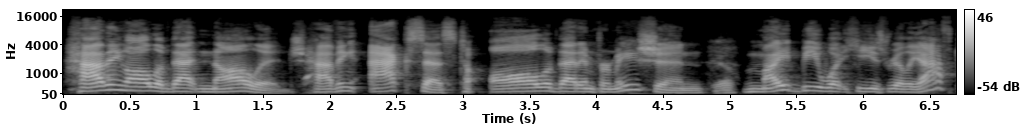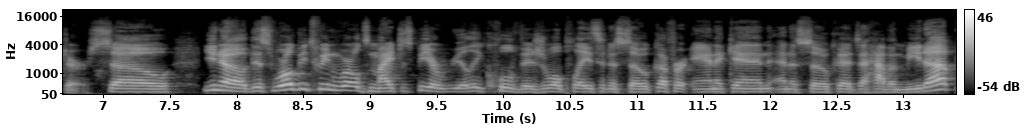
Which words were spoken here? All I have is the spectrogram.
having all of that knowledge, having access to all of that information might be what he's really after. So, you know, this world between worlds might just be a really cool visual place in Ahsoka for Anakin and Ahsoka to have a meetup.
